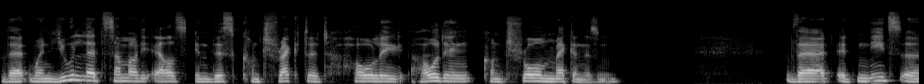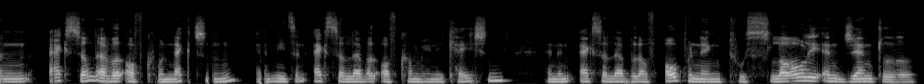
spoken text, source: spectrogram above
that when you let somebody else in this contracted holding, holding control mechanism, that it needs an extra level of connection, it needs an extra level of communication, and an extra level of opening to slowly and gentle.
